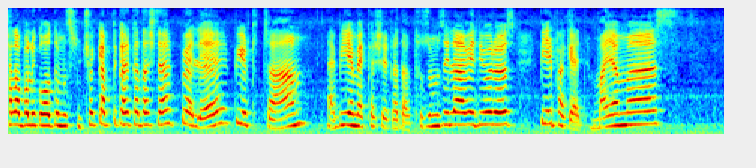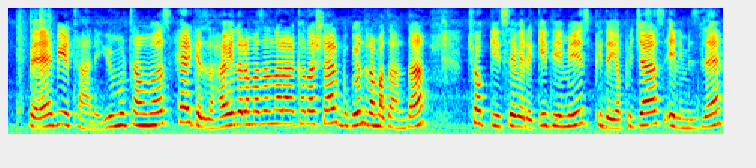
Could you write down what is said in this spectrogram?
kalabalık olduğumuz için çok yaptık arkadaşlar. Böyle bir tutam, yani bir yemek kaşığı kadar tuzumuzu ilave ediyoruz. Bir paket mayamız ve bir tane yumurtamız. Herkese hayırlı Ramazanlar arkadaşlar. Bugün Ramazan'da çok iyi severek yediğimiz pide yapacağız elimizle.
